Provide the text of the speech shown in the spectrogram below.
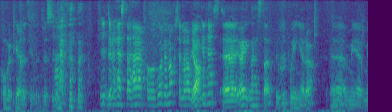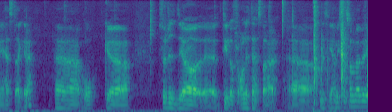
konverterade till dressyr. Ja. Rider du hästar här på gården också eller har du Ja. egen häst? Eh, jag har egna hästar ute Mm. på Ingarö eh, Mm. med, med hästägare. Eh, och eh, så rider jag eh, till och från lite hästar här. Eh, lite grann. Vissa som behöver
